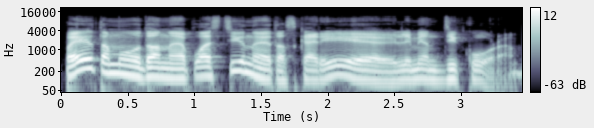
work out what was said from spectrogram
Поэтому данная пластина это скорее элемент декора.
